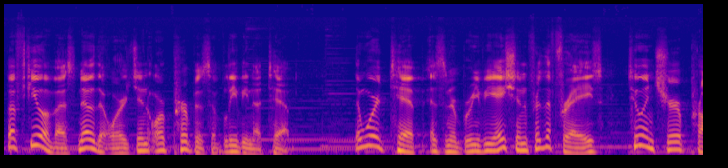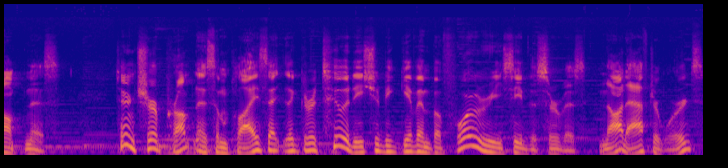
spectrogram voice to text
but few of us know the origin or purpose of leaving a tip. The word tip is an abbreviation for the phrase to ensure promptness. To ensure promptness implies that the gratuity should be given before we receive the service, not afterwards.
